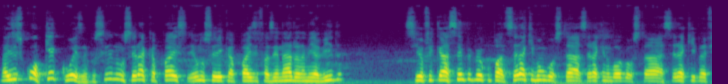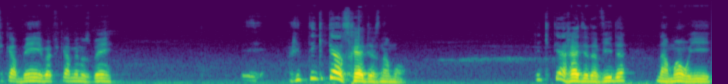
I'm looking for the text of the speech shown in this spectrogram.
Mas isso qualquer coisa, você não será capaz, eu não serei capaz de fazer nada na minha vida se eu ficar sempre preocupado. Será que vão gostar? Será que não vão gostar? Será que vai ficar bem? Vai ficar menos bem? A gente tem que ter as rédeas na mão. Tem que ter a rédea da vida na mão e,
